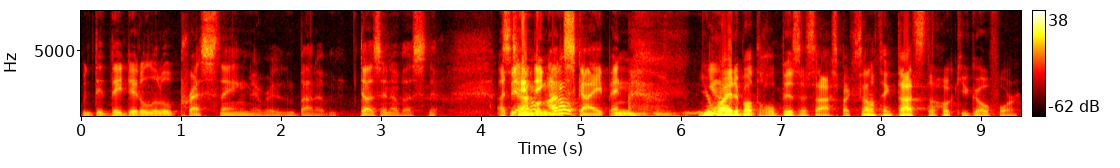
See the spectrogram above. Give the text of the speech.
Did, they did a little press thing. There were about a dozen of us that, See, I don't- attending I on don't- Skype, and You're you know, right about the whole business aspects. I don't think that's the hook you go for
